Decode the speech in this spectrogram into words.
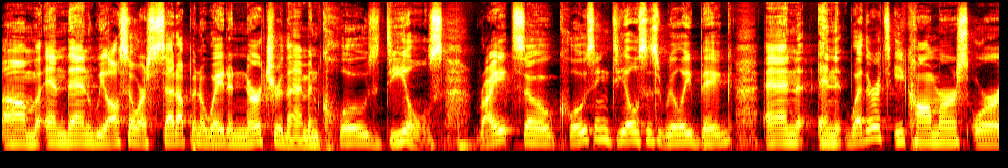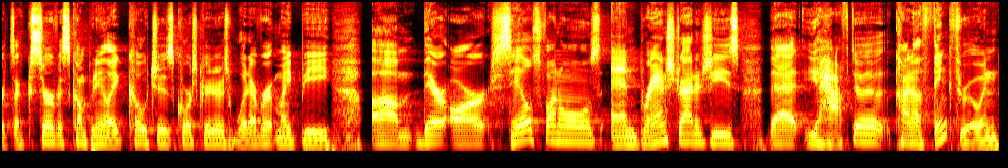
Um, and then we also are set up in a way to nurture them and close deals, right? So closing deals is really big. And, and whether it's e commerce or it's a service company like coaches, course creators, whatever it might be, um, there are sales funnels and brand strategies strategies that you have to kind of think through. And,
